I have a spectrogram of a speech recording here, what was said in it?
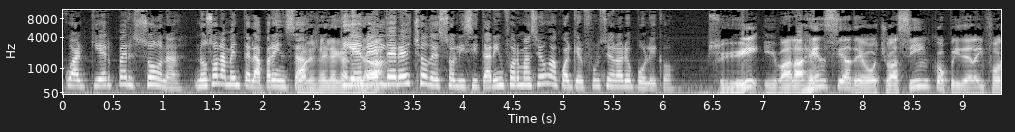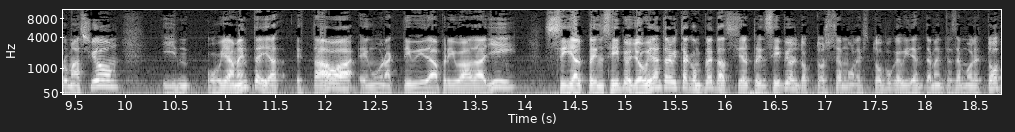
cualquier persona, no solamente la prensa, tiene el derecho de solicitar información a cualquier funcionario público. Sí, y va a la agencia de 8 a 5, pide la información y obviamente ya estaba en una actividad privada allí. Si al principio, yo vi la entrevista completa, si al principio el doctor se molestó, porque evidentemente se molestó.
